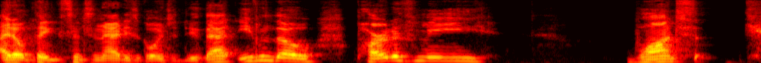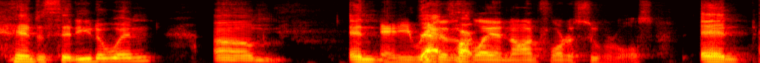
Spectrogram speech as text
I don't think Cincinnati's going to do that, even though part of me wants Kansas City to win. Um, and Andy Reid doesn't part, play in non-Florida Super Bowls. And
